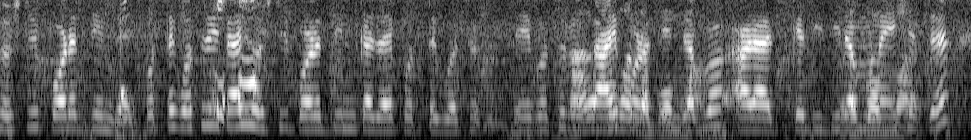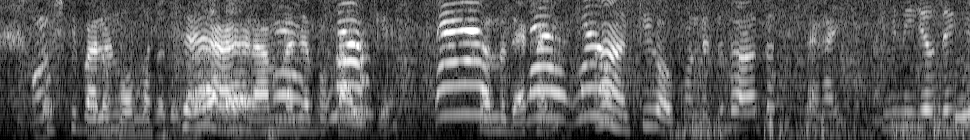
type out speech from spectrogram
ষষ্ঠীর পরের দিন যাই। প্রত্যেক বছরই তাই ষষ্ঠীর পরের দিনকা যায় প্রত্যেক বছর। এই বছরও তাই পরের দিন যাব। আর আজকে দিদিরা মনে এসেছে ষষ্ঠী পালন করছে আর আমরা যাব কালকে। চলো দেখাই। হ্যাঁ কি গো ফোনটা একটু ধরো তো দেখাই। আমি নিজেও দেখি।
